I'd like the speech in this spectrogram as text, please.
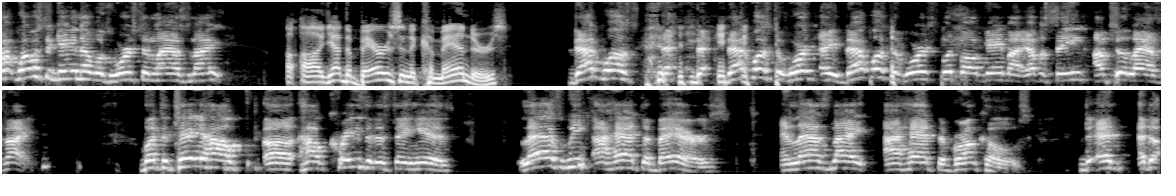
What, what was the game that was worse than last night? Uh, uh, yeah, the Bears and the Commanders. That was that, that, that was the worst. Hey, that was the worst football game I ever seen until last night. But to tell you how uh, how crazy this thing is, last week I had the Bears, and last night I had the Broncos. And, and, the,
